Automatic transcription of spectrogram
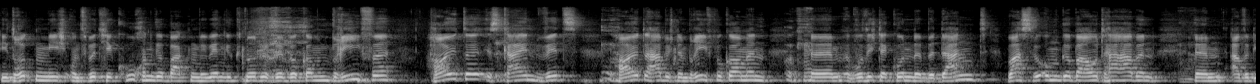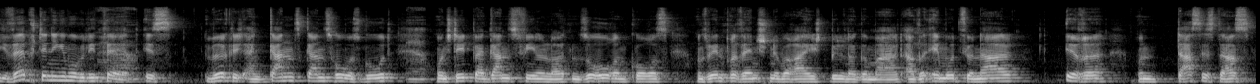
Die drücken mich, uns wird hier Kuchen gebacken, wir werden geknuddelt, wir bekommen Briefe. Heute ist kein Witz. Heute habe ich einen Brief bekommen, okay. ähm, wo sich der Kunde bedankt, was wir umgebaut haben. Ja. Ähm, also die selbstständige Mobilität ja. ist wirklich ein ganz, ganz hohes Gut ja. und steht bei ganz vielen Leuten so hoch im Kurs. Uns werden Präsenten überreicht, Bilder gemalt, also emotional irre. Und das ist das,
